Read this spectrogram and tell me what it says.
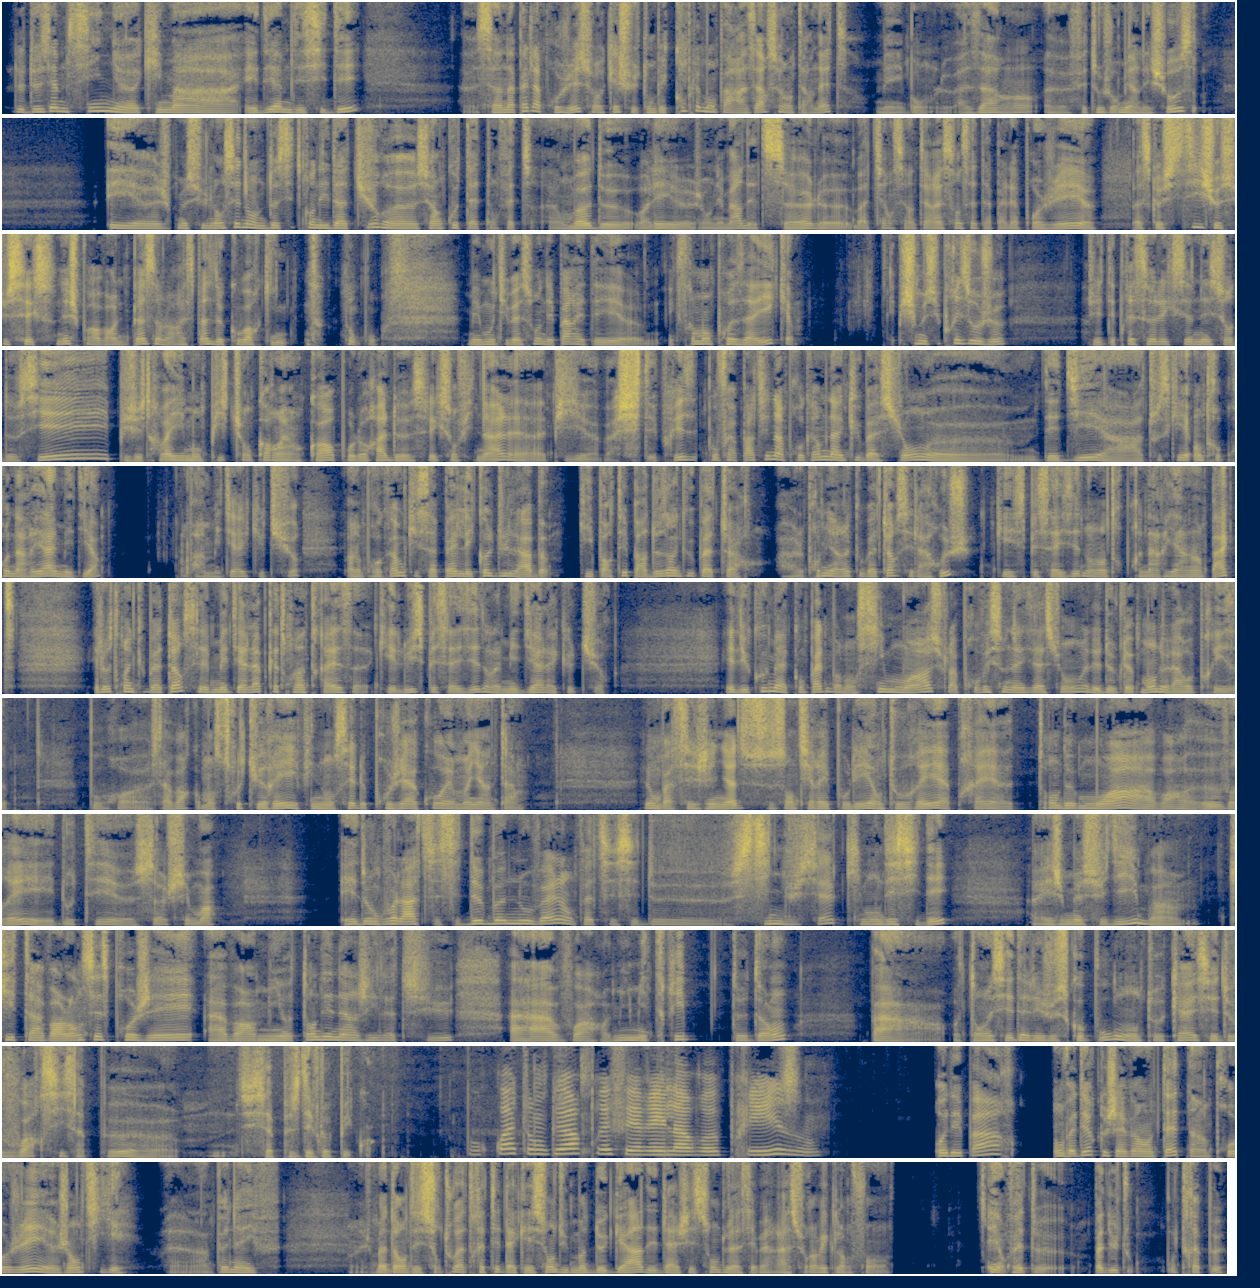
Le deuxième signe qui m'a aidé à me décider, euh, c'est un appel à projet sur lequel je suis tombée complètement par hasard sur Internet. Mais bon, le hasard hein, euh, fait toujours bien les choses. Et euh, je me suis lancée dans le dossier de candidature euh, sur un coup de tête en fait, en mode euh, allez euh, j'en ai marre d'être seule, euh, bah tiens c'est intéressant cet appel à projet euh, parce que si je suis sélectionnée je pourrais avoir une place dans leur espace de coworking. Donc bon, mes motivations au départ étaient euh, extrêmement prosaïques. Et puis je me suis prise au jeu. J'ai été présélectionnée sur dossier, puis j'ai travaillé mon pitch encore et encore pour l'oral de sélection finale, et puis euh, bah, j'ai été prise pour faire partie d'un programme d'incubation euh, dédié à tout ce qui est entrepreneuriat et médias enfin médias et culture, un programme qui s'appelle l'école du lab, qui est porté par deux incubateurs. Euh, le premier incubateur, c'est la Ruche, qui est spécialisé dans l'entrepreneuriat à impact, et l'autre incubateur, c'est le Media Lab 93, qui est lui spécialisé dans les médias et la culture. Et du coup, il m'accompagne pendant six mois sur la professionnalisation et le développement de la reprise, pour euh, savoir comment structurer et financer le projet à court et moyen terme. Donc, bah, c'est génial de se sentir épaulé, entouré après euh, tant de mois à avoir œuvré et douté seul chez moi. Et donc voilà, c'est ces deux bonnes nouvelles, en fait, c'est ces deux signes du ciel qui m'ont décidé. Et je me suis dit, bah, quitte à avoir lancé ce projet, à avoir mis autant d'énergie là-dessus, à avoir mis mes tripes dedans, bah, autant essayer d'aller jusqu'au bout, ou en tout cas essayer de voir si ça peut, euh, si ça peut se développer, quoi. Pourquoi ton cœur préférait la reprise? Au départ, on va dire que j'avais en tête un projet euh, gentillet, euh, un peu naïf. Je m'attendais surtout à traiter de la question du mode de garde et de la gestion de la séparation avec l'enfant. Et en fait, euh, pas du tout, ou très peu.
